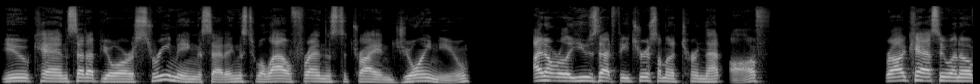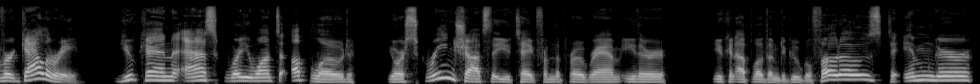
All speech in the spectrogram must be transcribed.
You can set up your streaming settings to allow friends to try and join you. I don't really use that feature, so I'm going to turn that off. Broadcast, we went over gallery. You can ask where you want to upload your screenshots that you take from the program. Either you can upload them to Google Photos, to Imgur,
